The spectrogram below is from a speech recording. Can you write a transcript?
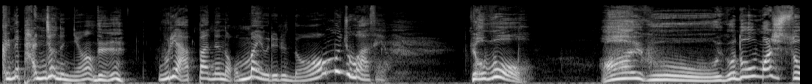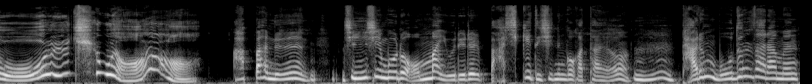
근데 반전은요. 네. 우리 아빠는 엄마 요리를 너무 좋아하세요. 여보, 아이고, 이거 너무 맛있어. 이거 최고야. 아빠는 진심으로 엄마 요리를 맛있게 드시는 것 같아요. 음. 다른 모든 사람은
